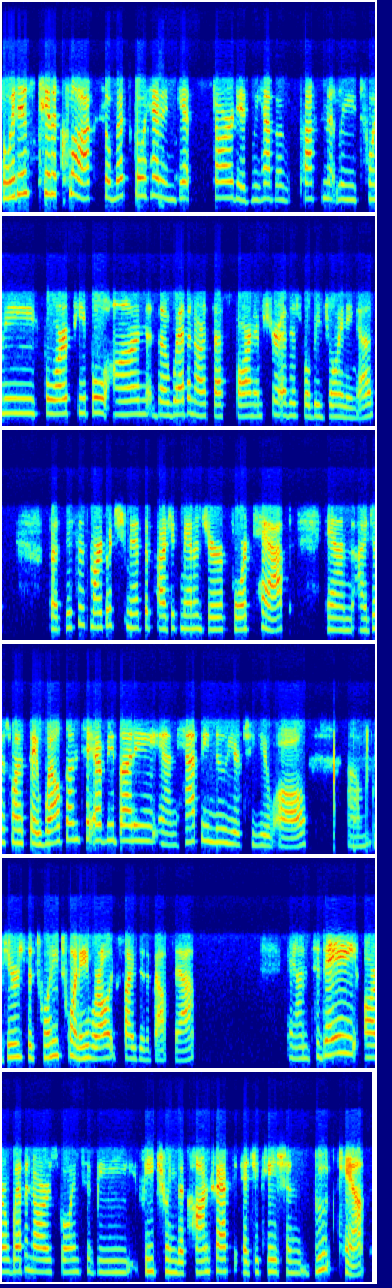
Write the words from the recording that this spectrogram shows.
So it is 10 o'clock, so let's go ahead and get started. We have approximately 24 people on the webinar thus far, and I'm sure others will be joining us. But this is Margaret Schmidt, the project manager for TAP. And I just want to say welcome to everybody and Happy New Year to you all. Um, here's the 2020. We're all excited about that. And today our webinar is going to be featuring the Contract Education Boot Camp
